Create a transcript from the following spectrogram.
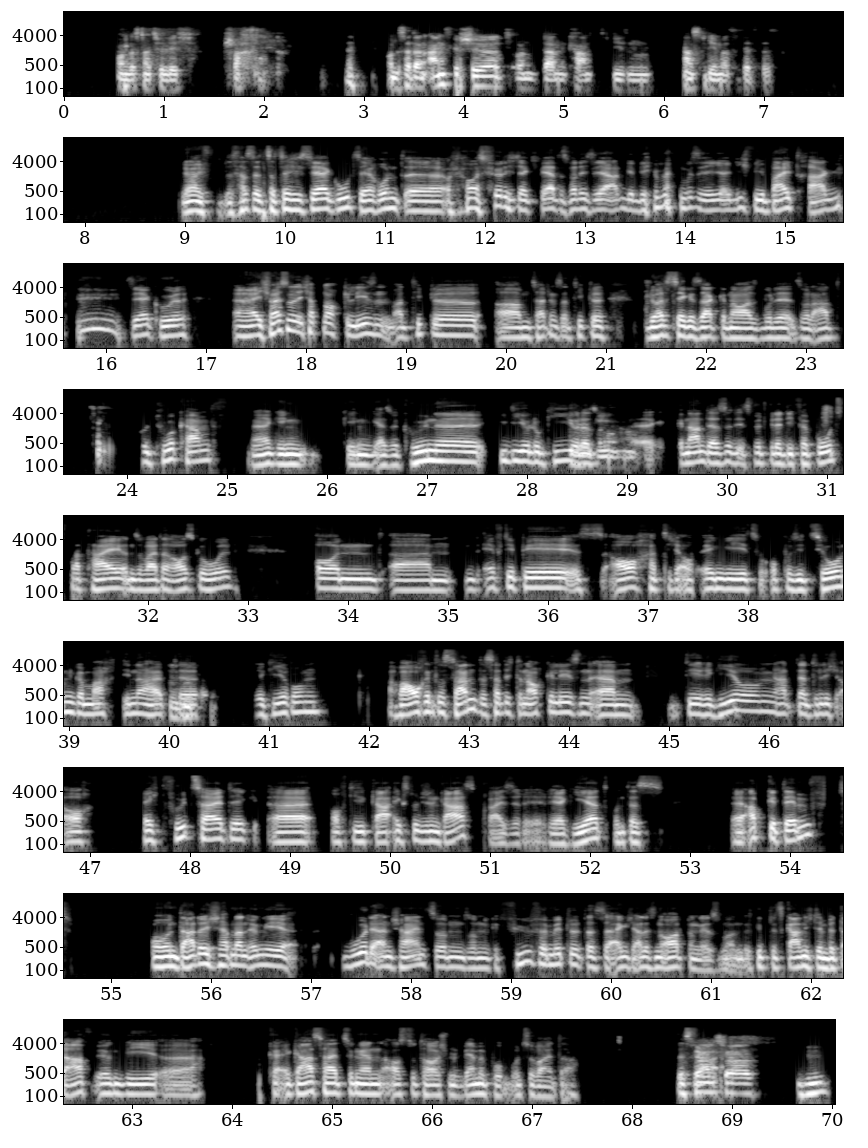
und das natürlich Schwachsinn. Und es hat dann Angst geschürt und dann kam zu diesem, kam zu dem, was es jetzt ist. Ja, ich, das hast du jetzt tatsächlich sehr gut, sehr rund äh, und ausführlich erklärt. Das fand ich sehr angenehm. Da muss ich eigentlich nicht viel beitragen. Sehr cool. Äh, ich weiß nur, ich habe noch gelesen im Artikel, ähm, Zeitungsartikel, du hattest ja gesagt, genau, es wurde so eine Art Kulturkampf ne, gegen, gegen also grüne Ideologie oder so äh, genannt. Also es wird wieder die Verbotspartei und so weiter rausgeholt. Und ähm, FDP ist auch, hat sich auch irgendwie zur Opposition gemacht innerhalb mhm. der Regierung. Aber auch interessant, das hatte ich dann auch gelesen, ähm, die Regierung hat natürlich auch recht frühzeitig äh, auf die ga explodierenden Gaspreise re reagiert und das äh, abgedämpft. Und dadurch haben dann irgendwie wurde anscheinend so ein, so ein Gefühl vermittelt, dass da eigentlich alles in Ordnung ist. Man, es gibt jetzt gar nicht den Bedarf, irgendwie äh, Gasheizungen auszutauschen mit Wärmepumpen und so weiter. Das war, ja, das war mhm.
